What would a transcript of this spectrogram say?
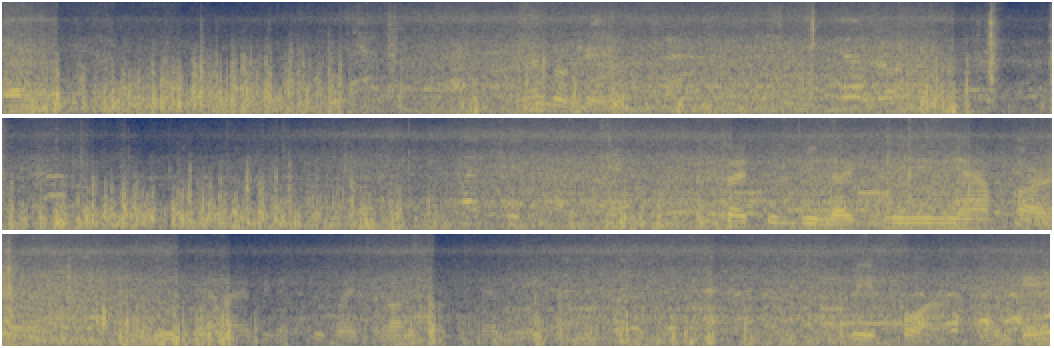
And okay. The will be like three and a half hours. We'll be arriving at Dubai around 4 a.m. 3 4. Okay?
